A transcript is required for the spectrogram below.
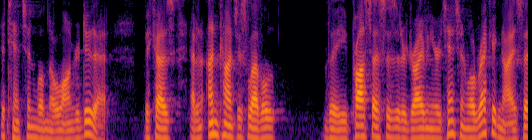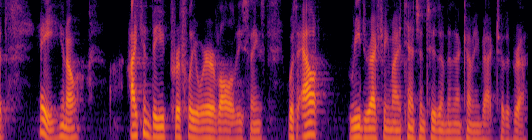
attention will no longer do that. Because at an unconscious level, the processes that are driving your attention will recognize that, hey, you know, I can be peripherally aware of all of these things without redirecting my attention to them and then coming back to the breath.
